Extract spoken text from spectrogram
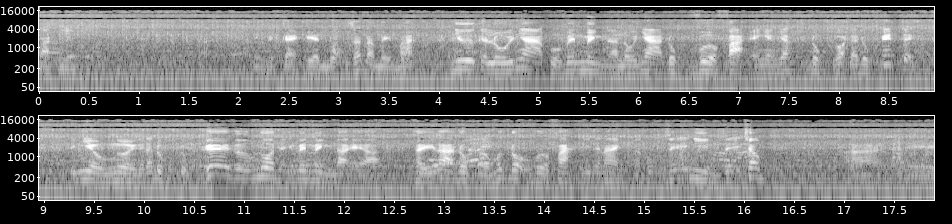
Bác nhìn. Những cái kẻ hiền đục rất là mềm mại. Như cái lối nhà của bên mình là lối nhà đục vừa phải anh em nhé đục gọi là đục ít đấy. Thì nhiều người người ta đục đục ghê gớm luôn nhưng bên mình lại à, thấy là đục ở mức độ vừa phải như thế này. Nó cũng dễ nhìn dễ trông. À, thì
